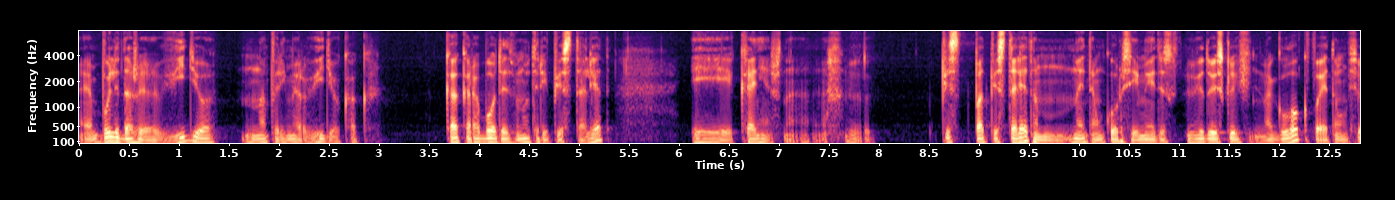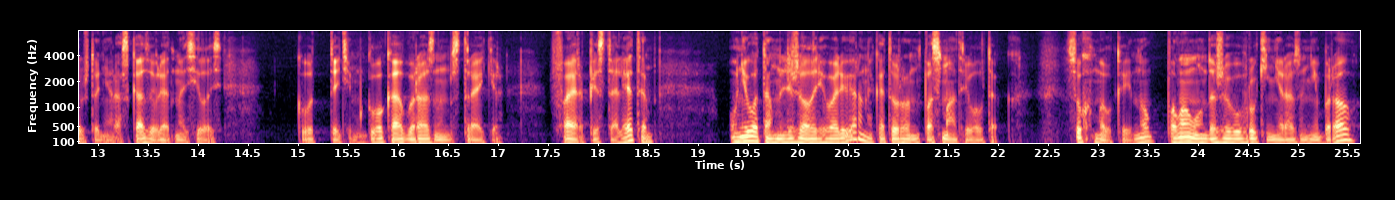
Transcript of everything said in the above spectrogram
Э, были даже видео, например, видео, как, как работает внутри пистолет. И, конечно, под пистолетом на этом курсе имеют в виду исключительно ГЛОК, поэтому все, что они рассказывали, относилось к вот этим глокообразным страйкер фаер пистолетам. У него там лежал револьвер, на который он посматривал так с ухмылкой. Но, по-моему, он даже его в руки ни разу не брал.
